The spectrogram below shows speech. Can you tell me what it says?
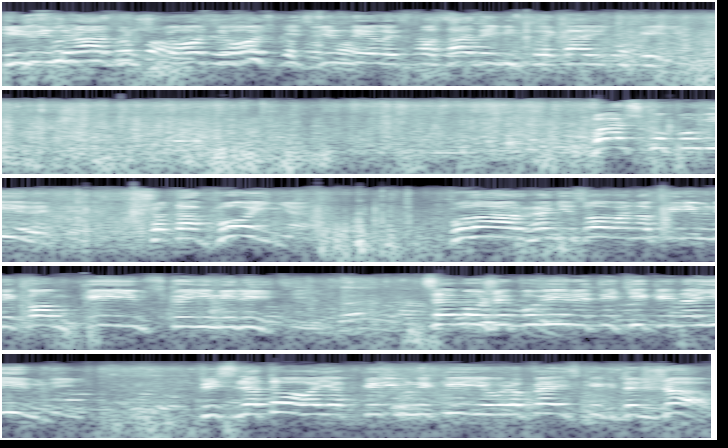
І відразу ж його сьогодні звільнили з посади і відкликають у Київ. Важко повірити, що та бойня була організована керівником київської міліції. Це може повірити тільки наївний. Після того, як керівники європейських держав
